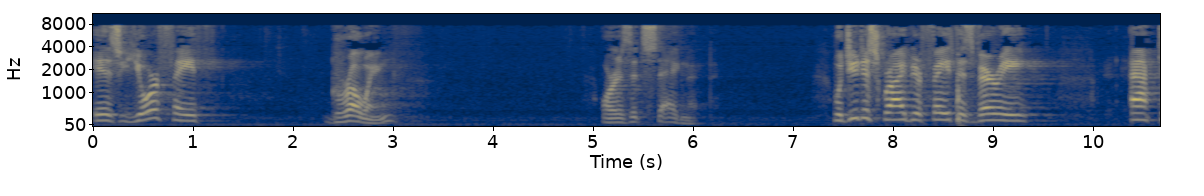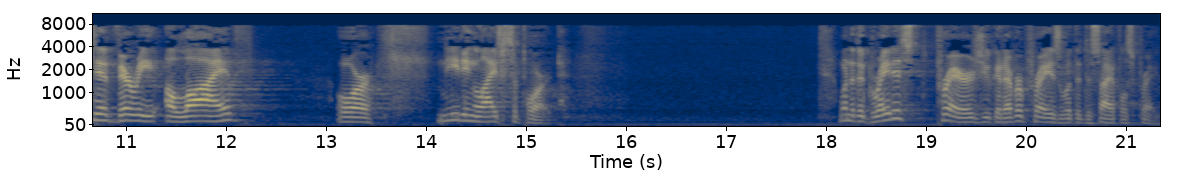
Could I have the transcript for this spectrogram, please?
Is your faith growing or is it stagnant? Would you describe your faith as very active, very alive, or needing life support? One of the greatest prayers you could ever pray is what the disciples prayed.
